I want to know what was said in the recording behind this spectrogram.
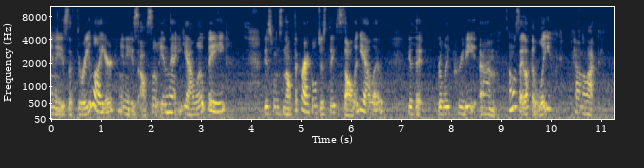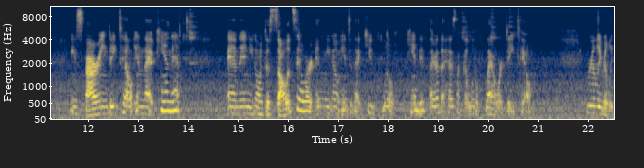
And it is a three layer. And it is also in that yellow bead. This one's not the crackle, just the solid yellow. Get that really pretty, um, I want to say like a leaf, kind of like inspiring detail in that pendant. And then you go into solid silver and then you go into that cute little pendant there that has like a little flower detail. Really, really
